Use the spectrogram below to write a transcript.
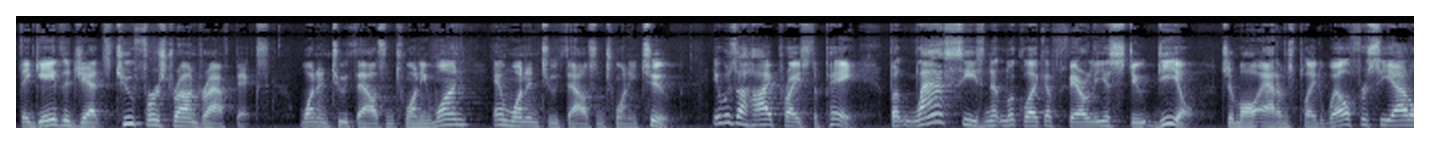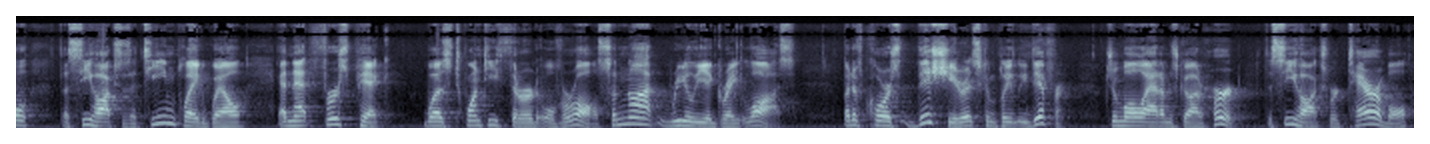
they gave the Jets two first round draft picks, one in 2021 and one in 2022. It was a high price to pay, but last season it looked like a fairly astute deal. Jamal Adams played well for Seattle, the Seahawks as a team played well, and that first pick was 23rd overall, so not really a great loss. But of course, this year it's completely different. Jamal Adams got hurt. The Seahawks were terrible,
